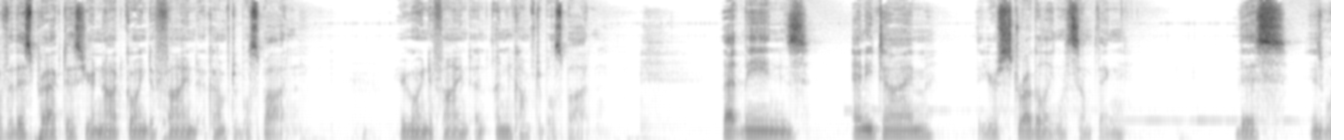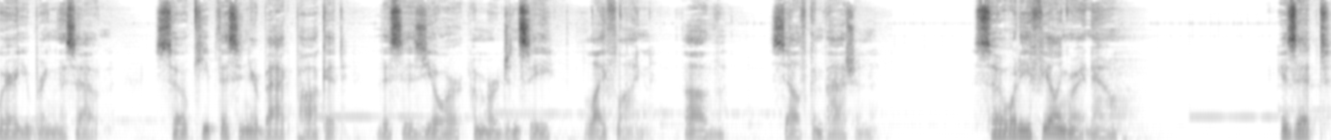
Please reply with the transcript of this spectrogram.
for this practice, you're not going to find a comfortable spot. You're going to find an uncomfortable spot. That means anytime that you're struggling with something, this is where you bring this out. So, keep this in your back pocket. This is your emergency lifeline of self compassion. So, what are you feeling right now? Is it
